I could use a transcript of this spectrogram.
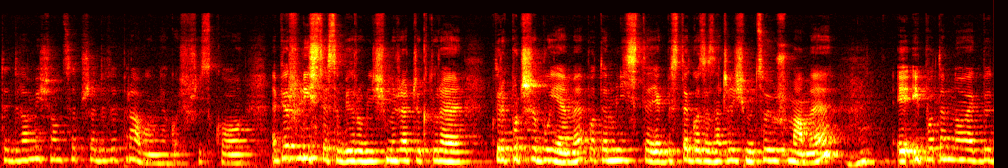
te dwa miesiące przed wyprawą jakoś wszystko. Najpierw listę sobie robiliśmy rzeczy, które, które potrzebujemy, potem listę jakby z tego zaznaczyliśmy, co już mamy i, i potem no jakby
